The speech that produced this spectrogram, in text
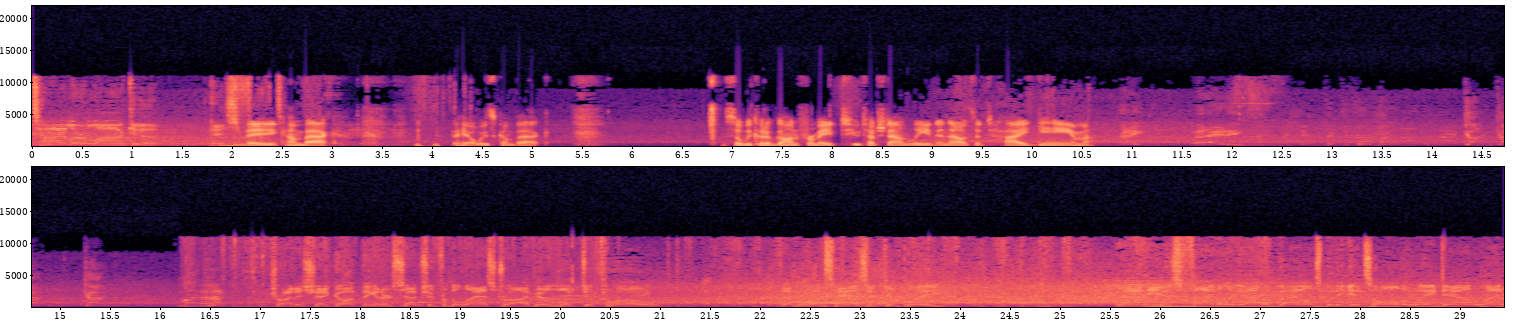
Tyler Lockett. They come back. they always come back. So we could have gone from a two touchdown lead, and now it's a tie game. Trying to shake off the interception from the last drive. He'll look to throw. And Woods has it complete. And he is finally out of bounds, but he gets all the way down right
